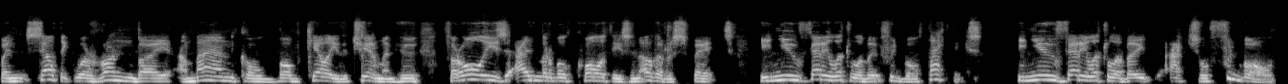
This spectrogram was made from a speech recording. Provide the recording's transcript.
when Celtic were run by a man called Bob Kelly, the chairman, who, for all his admirable qualities in other respects, he knew very little about football tactics. he knew very little about actual football.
